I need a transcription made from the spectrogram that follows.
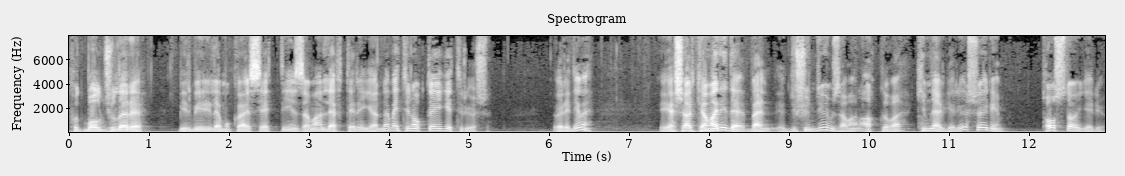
futbolcuları birbiriyle mukayese ettiğin zaman Lefter'in yanına Metin Oktay'ı getiriyorsun. Öyle değil mi? E, Yaşar Kemal'i de ben düşündüğüm zaman aklıma kimler geliyor söyleyeyim. Tolstoy geliyor.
